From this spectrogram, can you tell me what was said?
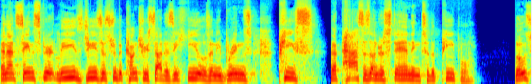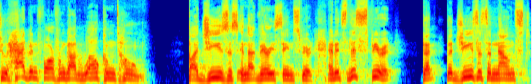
And that same Spirit leads Jesus through the countryside as he heals and he brings peace that passes understanding to the people. Those who had been far from God welcomed home by Jesus in that very same Spirit. And it's this Spirit that, that Jesus announced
